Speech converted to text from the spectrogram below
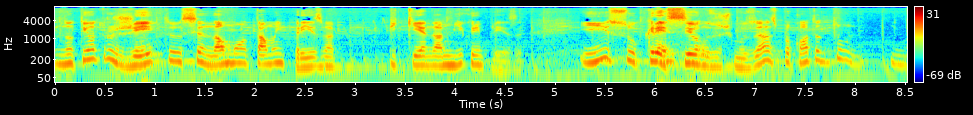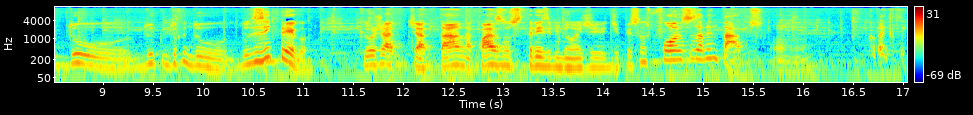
não tem outro jeito senão montar uma empresa, uma pequena, uma microempresa. E isso cresceu nos últimos anos por conta do, do, do, do, do- desemprego, que hoje já está quase nos 13 milhões de, de pessoas fora os desalentados. Como é que.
